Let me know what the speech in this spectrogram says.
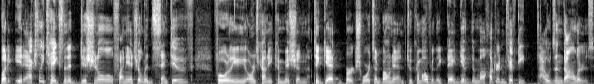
But it actually takes an additional financial incentive for the Orange County Commission to get Berk, Schwartz, and Bonann to come over. They, they give them $150,000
